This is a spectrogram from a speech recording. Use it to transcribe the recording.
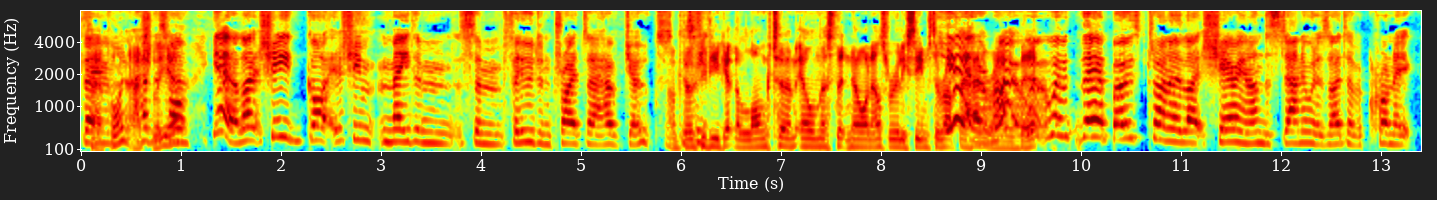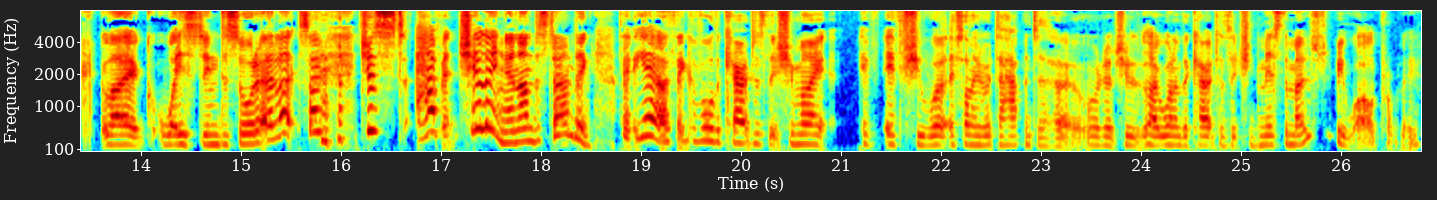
they've point, had actually, yeah. whole- yeah. Like she got, she made him some food and tried to have jokes. And 'cause both he- of you get the long term illness that no one else really seems to wrap their head around. right. Bit. We're, we're- they're both trying to like sharing and understanding what it's like to have a chronic like wasting disorder. Uh, like so, just having chilling and understanding. Th- Yeah, I think of all the characters that she might if if she were if something were to happen to her, or that she like one of the characters that she'd miss the most would be Wild, probably.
